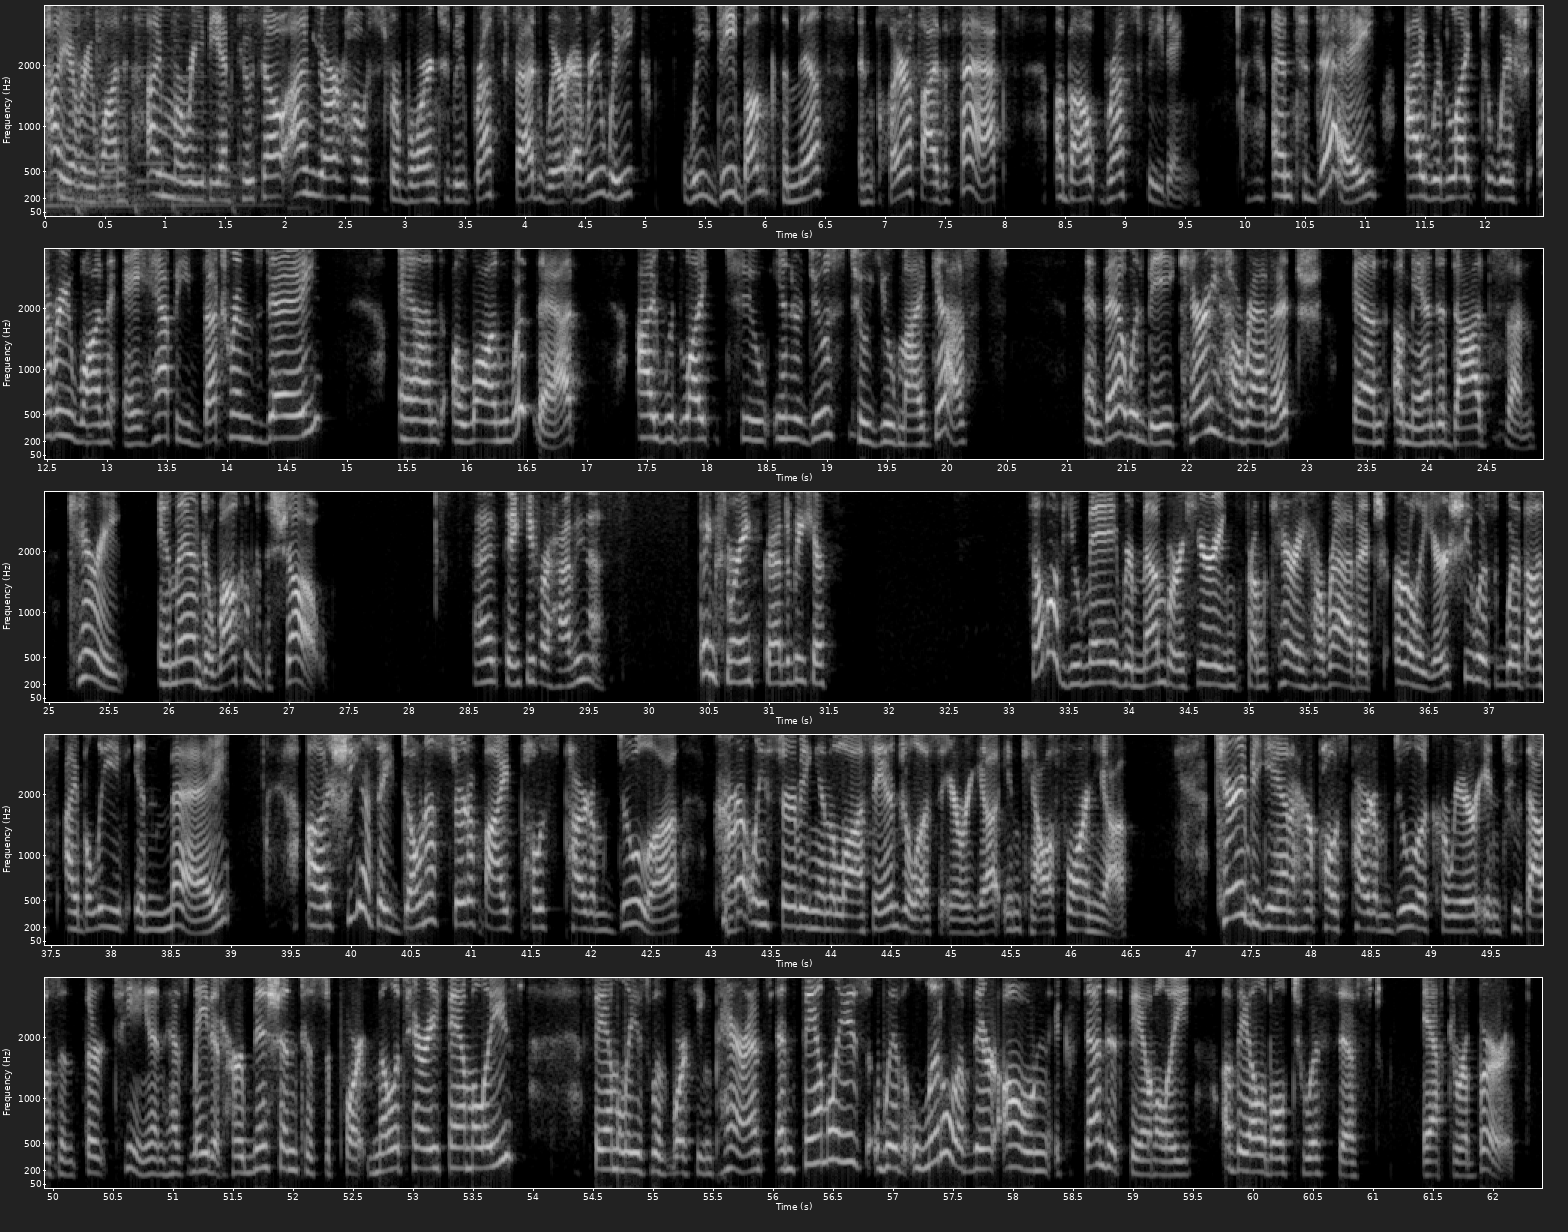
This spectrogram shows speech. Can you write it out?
Hi, everyone. I'm Marie Biancuzzo. I'm your host for Born to be Breastfed, where every week we debunk the myths and clarify the facts about breastfeeding. And today, I would like to wish everyone a happy Veterans Day. And along with that, I would like to introduce to you my guests, and that would be Carrie Haravich and Amanda Dodson. Carrie, Amanda, welcome to the show. Hi, thank you for having us. Thanks, Marie. Glad to be here. Some of you may remember hearing from Carrie Haravich earlier. She was with us, I believe, in May. Uh, she is a DONA certified postpartum doula currently serving in the Los Angeles area in California. Carrie began her postpartum doula career in 2013 and has made it her mission to support military families, families with working parents, and families with little of their own extended family available to assist after a birth.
